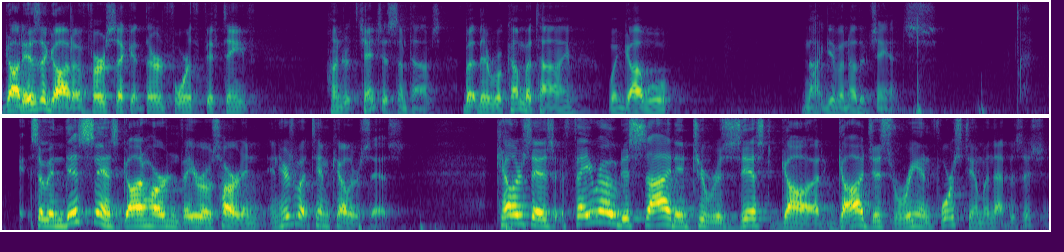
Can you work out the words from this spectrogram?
God is a God of first, second, third, fourth, fifteenth, hundredth chances sometimes, but there will come a time when God will not give another chance. So, in this sense, God hardened Pharaoh's heart. And, and here's what Tim Keller says Keller says Pharaoh decided to resist God, God just reinforced him in that position.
